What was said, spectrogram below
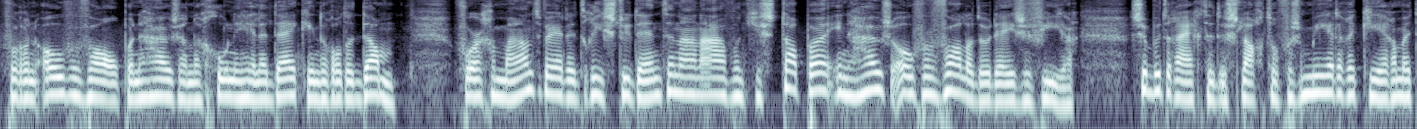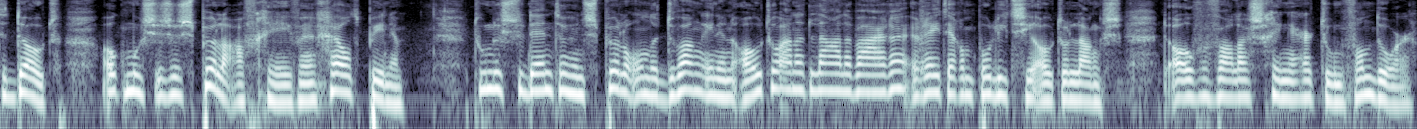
voor een overval op een huis aan de Groene Hillendijk in Rotterdam. Vorige maand werden drie studenten na een avondje stappen in huis overvallen door deze vier. Ze bedreigden de slachtoffers meerdere keren met de dood. Ook moesten ze spullen afgeven en geld pinnen. Toen de studenten hun spullen onder dwang in een auto aan het laden waren, reed er een politieauto langs. De overvallers gingen er toen vandoor.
